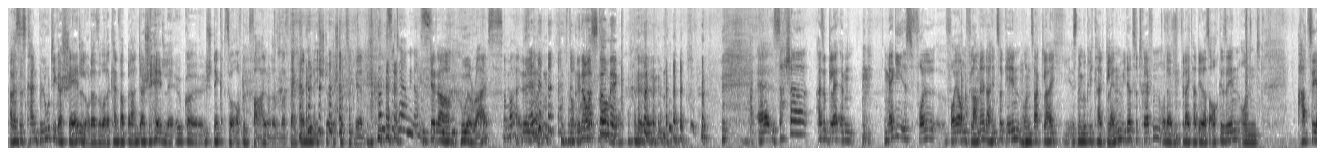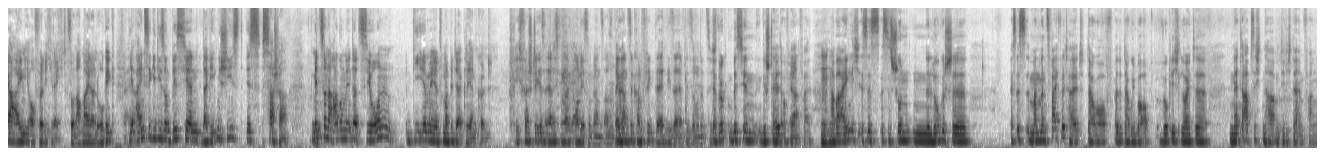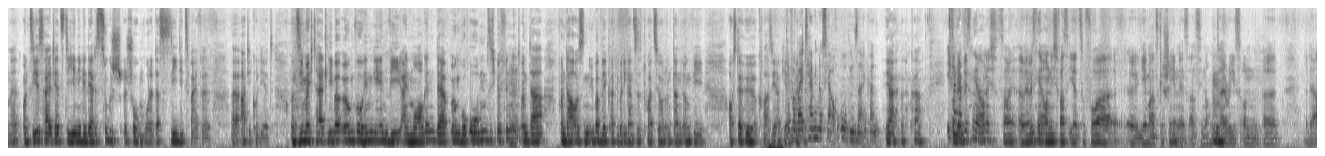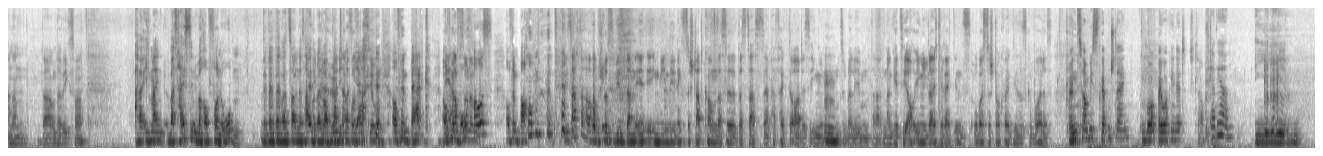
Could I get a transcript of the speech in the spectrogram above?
Aber es ist kein blutiger Schädel oder so, oder kein verbrannter Schädel äh, äh, steckt so auf dem Pfahl oder sowas. Dann, dann würde ich stu- stutzig werden. Kommt zu Terminus. Genau. Who arrives, survives. Ist doch In our stomach. Äh, Sascha, also ähm, Maggie ist voll Feuer und Flamme, dahin zu gehen und sagt gleich, ist eine Möglichkeit, Glenn wieder zu treffen. Oder vielleicht hat ihr das auch gesehen und hat sie ja eigentlich auch völlig recht, so nach meiner Logik. Die einzige, die so ein bisschen dagegen schießt, ist Sascha. Mit so einer Argumentation, die ihr mir jetzt mal bitte erklären könnt. Ich verstehe es ehrlich gesagt auch nicht so ganz. Also der Ja. ganze Konflikt, der in dieser Episode zwischen... Der wirkt ein bisschen gestellt auf jeden Ja. Fall. Mhm. Aber eigentlich ist es, ist es schon eine logische. Es ist, man, man zweifelt halt darauf, äh, darüber, ob wirklich Leute nette Absichten haben, die dich da empfangen. Ne? Und sie ist halt jetzt diejenige, der das zugeschoben wurde, dass sie die Zweifel äh, artikuliert. Und sie möchte halt lieber irgendwo hingehen wie ein Morgan, der irgendwo oben sich befindet Mhm. und da von da aus einen Überblick hat über die ganze Situation und dann irgendwie aus der Höhe quasi agieren Ja, wobei könnte. Terminus ja auch oben sein kann. Ja, klar. Ich Und wir wissen ja auch nicht, sorry, äh, wir wissen ja auch nicht, was ihr zuvor äh, jemals geschehen ist, als sie noch mit Mhm. Tyrese und äh, der anderen da unterwegs war. Aber ich meine, was heißt denn überhaupt von oben? Was soll denn das heißen? Ich weiß überhaupt gar nicht, was. Ja, auf einem Berg? Auf Nee, einem auf so einem- Hochhaus? auf einem Baum? Sie sagt doch auch am Schluss, wie sie dann irgendwie in die nächste Stadt kommen, dass, sie, dass das der perfekte Ort ist, irgendwie, um, Mhm. um zu überleben. Da, und dann geht sie auch irgendwie gleich direkt ins oberste Stockwerk dieses Gebäudes. Können Zombies Treppen steigen im Walk, bei Walking Dead? Ich glaube Ich glaube ja.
